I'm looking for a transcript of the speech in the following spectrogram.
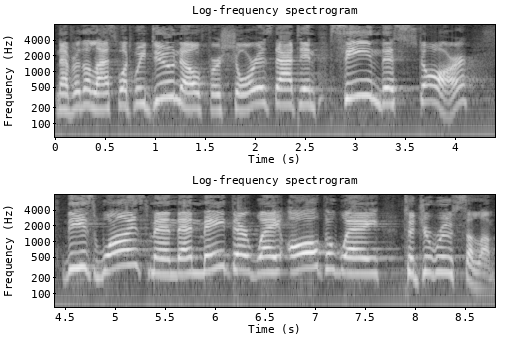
Nevertheless, what we do know for sure is that in seeing this star, these wise men then made their way all the way to Jerusalem,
